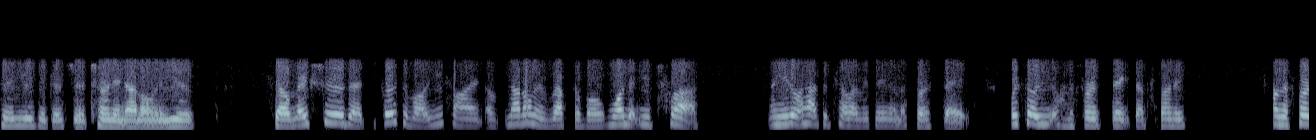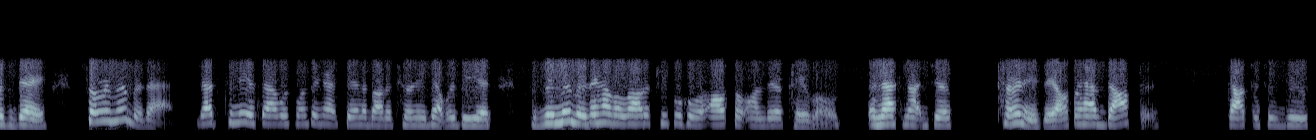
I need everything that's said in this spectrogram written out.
to use against your attorney, not only you. So make sure that first of all you find a, not only reputable one that you trust, and you don't have to tell everything on the first date. Or so you on the first date. That's funny. On the first day. So remember that. That to me, if that was one thing I'd say about attorneys, that would be it. Remember, they have a lot of people who are also on their payrolls, and that's not just attorneys. They also have doctors, doctors who do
